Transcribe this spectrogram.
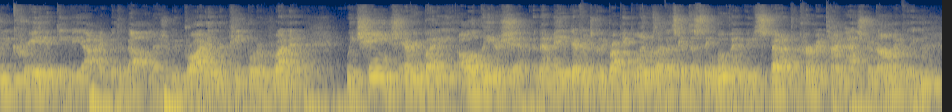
we, we created DBI with a ballot measure. We brought in the people to run it. We changed everybody, all the leadership, and that made a difference because we brought people in. It was like, let's get this thing moving. We sped up the permit time astronomically.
